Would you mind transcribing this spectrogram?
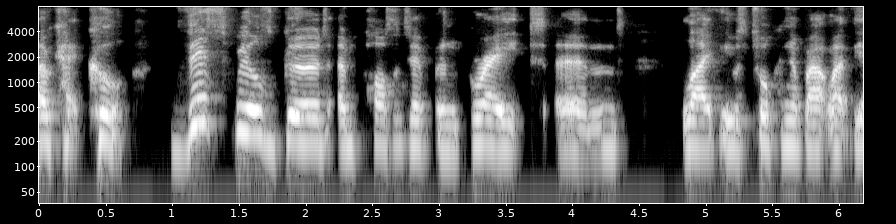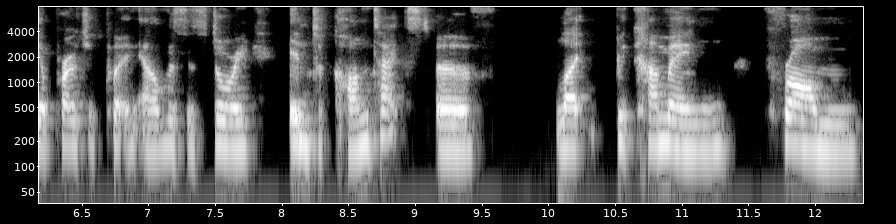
okay, cool. This feels good and positive and great. And like he was talking about like the approach of putting Elvis's story into context of like becoming from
